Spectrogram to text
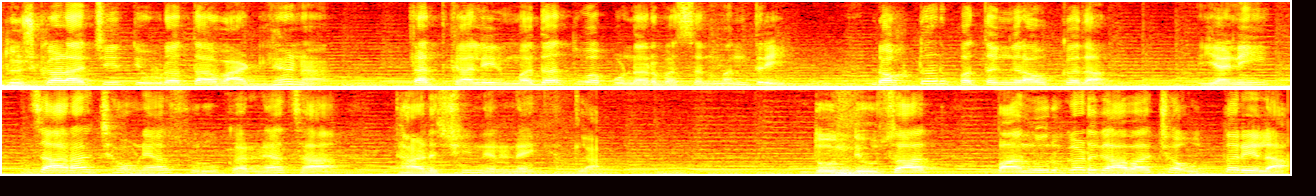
दुष्काळाची तीव्रता वाढल्यानं तत्कालीन मदत व पुनर्वसन मंत्री डॉक्टर पतंगराव कदम यांनी चारा छावण्या सुरू करण्याचा धाडशी निर्णय घेतला. दोन दिवसात बानुरगड गावाच्या उत्तरेला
